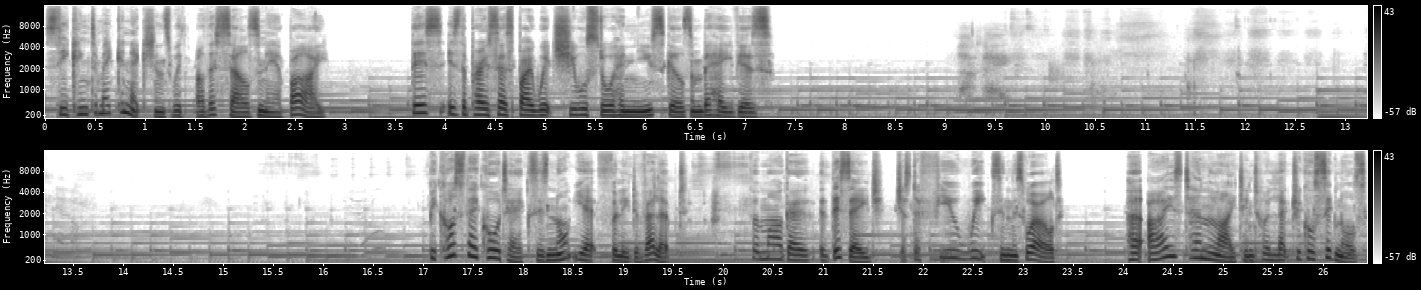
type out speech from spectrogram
seeking to make connections with other cells nearby. This is the process by which she will store her new skills and behaviours. Because their cortex is not yet fully developed, for Margot at this age, just a few weeks in this world, her eyes turn light into electrical signals,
